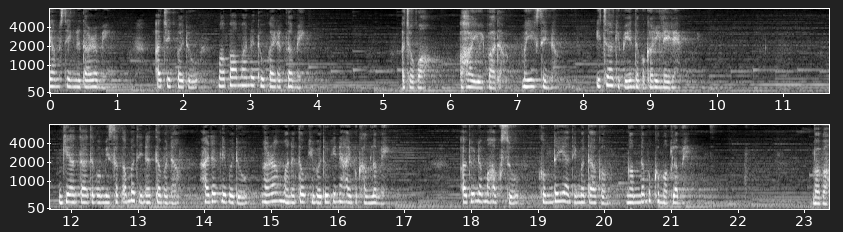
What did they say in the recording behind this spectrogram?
ꯌꯥꯝ ꯁꯦꯡꯅ ꯇꯥꯔꯝꯃꯤ ꯑꯆꯤꯛꯄꯗꯨ ꯃꯄꯥ ꯃꯥꯅ ꯊꯨꯒꯥꯏꯔꯛꯂꯝꯃꯤ ꯑꯆꯧꯕ ꯑꯍꯥꯌꯨ ꯏꯄꯥꯗ ꯃꯌꯦꯛ ꯁꯦꯡꯅ ꯏꯆꯥꯒꯤ ꯄꯦꯟꯗꯕ ꯀꯔꯤ ꯂꯩꯔꯦ ꯒ꯭ꯌꯥꯟ ꯇꯥꯗꯕ ꯃꯤꯁꯛ ꯑꯃꯗꯤ ꯅꯠꯇꯕꯅ ꯍꯥꯏꯔꯛꯂꯤꯕꯗꯨ ꯉꯔꯥꯡ ꯃꯥꯅ ꯇꯧꯈꯤꯕꯗꯨꯒꯤꯅꯤ ꯍꯥꯏꯕ ꯈꯪꯂꯝꯃꯤ ꯑꯗꯨꯅ ꯃꯍꯥꯛꯁꯨ ꯈꯨꯝꯗ ꯌꯥꯗꯦ ꯃꯇꯥꯒꯨꯝ ꯉꯝꯅꯕ ꯈꯨꯝꯃꯛꯂꯝꯃꯤ ꯕꯕꯥ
